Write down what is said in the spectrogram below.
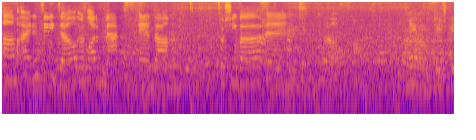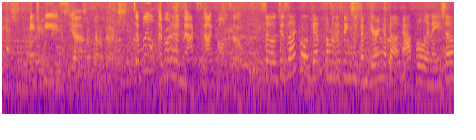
Um, I didn't see any Dell. There was a lot of Macs and um, Toshiba and what else? HPs, HPs, yeah. some kind of Macs. Definitely, everyone had Macs and iPhones though. So does that go against some of the things we've been hearing about Apple in Asia?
